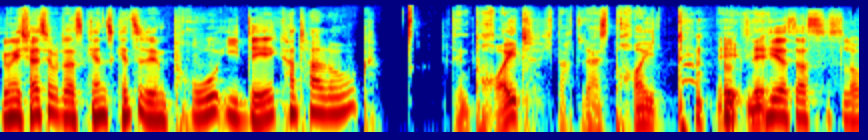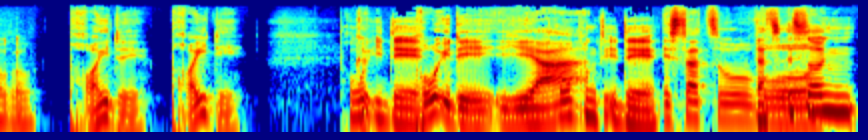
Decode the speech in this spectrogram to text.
Junge, ich weiß nicht, ob du das kennst. Kennst du den Pro-Idee-Katalog? Den Preut. Ich dachte, der heißt Preut. nee, nee. Hier ist das das Logo. Preude. Preude. Pro-Idee. Pro-Idee. Ja. Pro.idee. Ist das so, Das ist so ein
